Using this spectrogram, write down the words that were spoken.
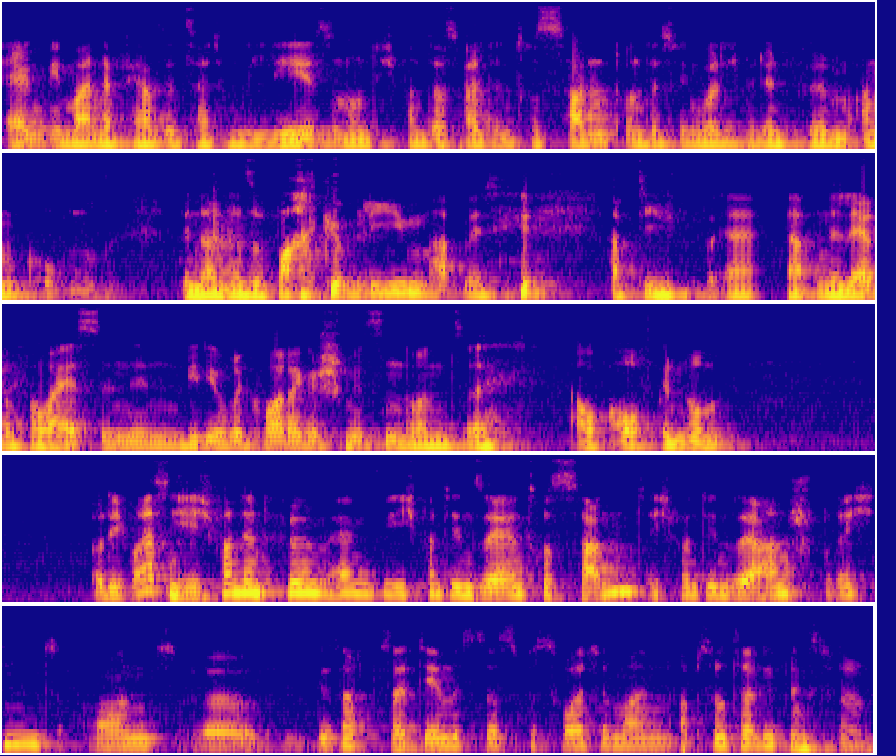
irgendwie mal in der Fernsehzeitung gelesen und ich fand das halt interessant und deswegen wollte ich mir den Film angucken. Bin dann also wach geblieben, habe hab äh, hab eine leere VHS in den Videorekorder geschmissen und äh, auch aufgenommen und ich weiß nicht, ich fand den Film irgendwie, ich fand ihn sehr interessant, ich fand ihn sehr ansprechend und äh, wie gesagt, seitdem ist das bis heute mein absoluter Lieblingsfilm.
